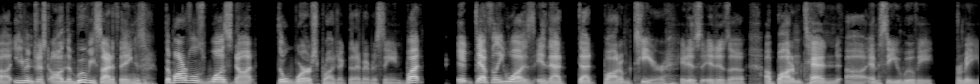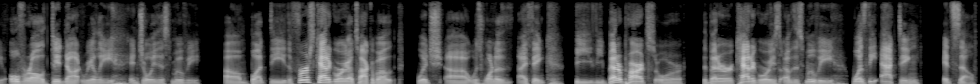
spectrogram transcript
uh, even just on the movie side of things, The Marvels was not the worst project that I've ever seen. But it definitely was in that that bottom tier. It is it is a a bottom ten uh, MCU movie for me. Overall, did not really enjoy this movie. Um, but the the first category I'll talk about, which uh, was one of I think the the better parts or the better categories of this movie, was the acting itself.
